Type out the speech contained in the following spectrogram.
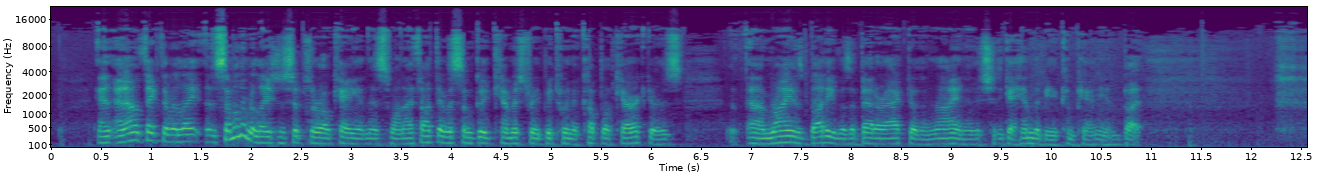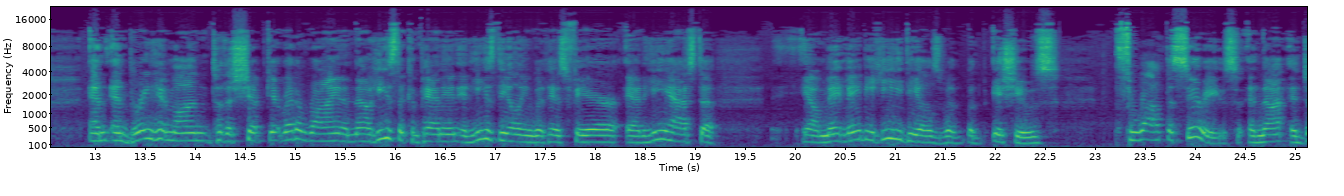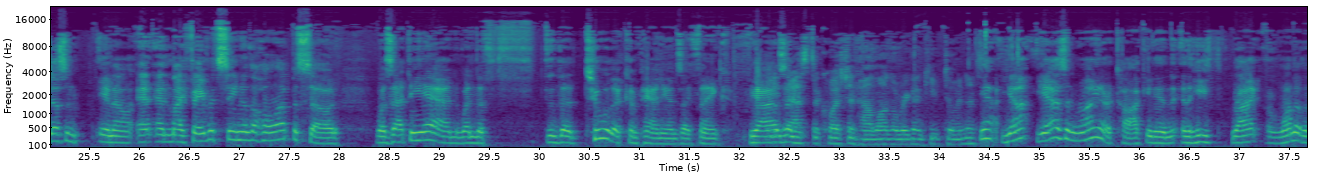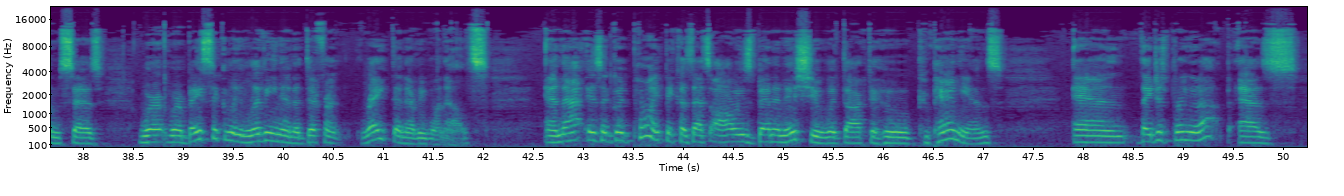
and, and I don't think the rela- some of the relationships are okay in this one. I thought there was some good chemistry between a couple of characters. Um, Ryan's buddy was a better actor than Ryan, and it should get him to be a companion. But and and bring him on to the ship, get rid of Ryan, and now he's the companion, and he's dealing with his fear, and he has to, you know, may, maybe he deals with, with issues throughout the series and not it doesn't you know and, and my favorite scene of the whole episode was at the end when the th- the two of the companions i think Yaz He's and, asked the question, "How long are we going to keep doing this?" yeah, yeah Yaz and Ryan are talking and, and he Ryan, one of them says we're we're basically living at a different rate than everyone else and that is a good point because that's always been an issue with Doctor Who companions and they just bring it up as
